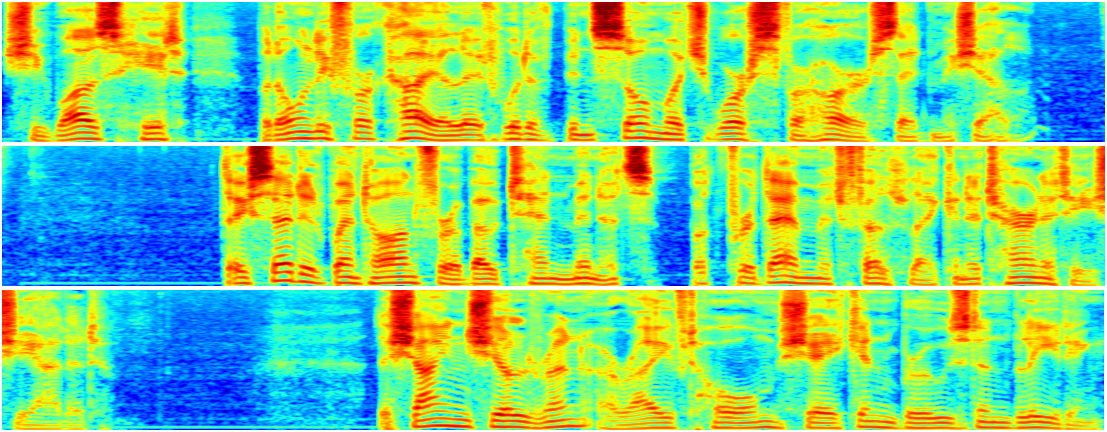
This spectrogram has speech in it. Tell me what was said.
She was hit, but only for Kyle it would have been so much worse for her, said Michelle. They said it went on for about ten minutes, but for them it felt like an eternity, she added. The Shine children arrived home shaken, bruised, and bleeding.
